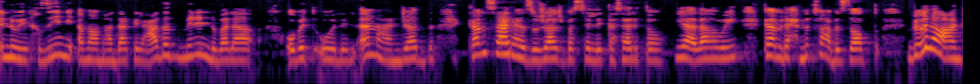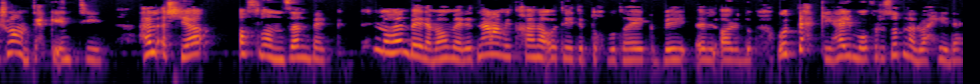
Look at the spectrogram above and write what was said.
إنه يخزيني أمام هداك العدد من النبلاء. وبتقول الأم عن جد كم سعر هالزجاج بس اللي كسرته؟ يا لهوي كم رح ندفع بالضبط؟ بيقولها عن شو عم تحكي انتي هالأشياء أصلا ذنبك. المهم بينما هم الاثنين عم يتخانقوا تيتي بتخبط هيك بالأرض وبتحكي هاي مو فرصتنا الوحيدة.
